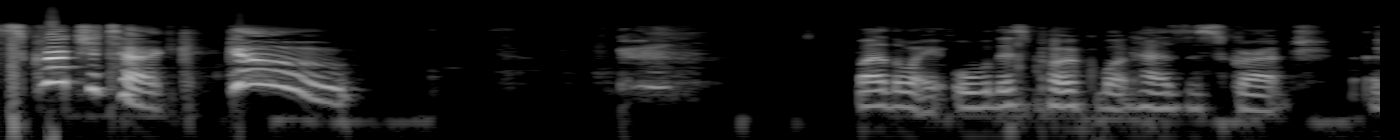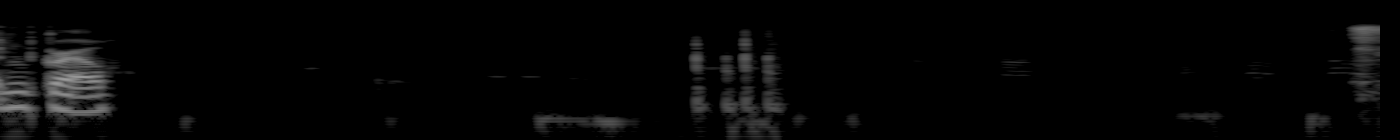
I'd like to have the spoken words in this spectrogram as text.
Scratch attack! Go! By the way, all this Pokemon has is Scratch and Growl.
